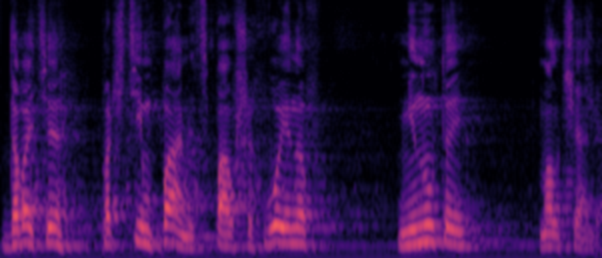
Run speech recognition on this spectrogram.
Давайте почтим память павших воинов минутой молчания.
